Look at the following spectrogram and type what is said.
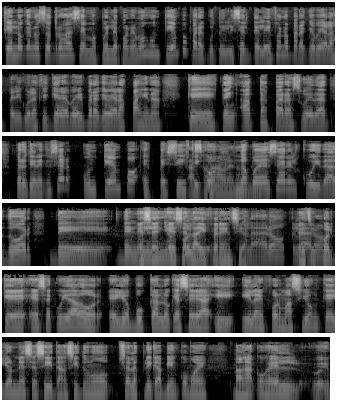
¿qué es lo que nosotros hacemos? Pues le ponemos un tiempo para que utilice el teléfono, para que vea las películas que quiere ver, para que vea las páginas que estén aptas para su edad, pero tiene que ser un tiempo específico. No puede ser el cuidador de, del Ese- niño. Esa es la diferencia. Claro, Es decir, claro. porque ese cuidador, ellos buscan lo que sea y, y la información que ellos necesitan, si tú no se le explicas bien cómo es, van a coger, eh,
